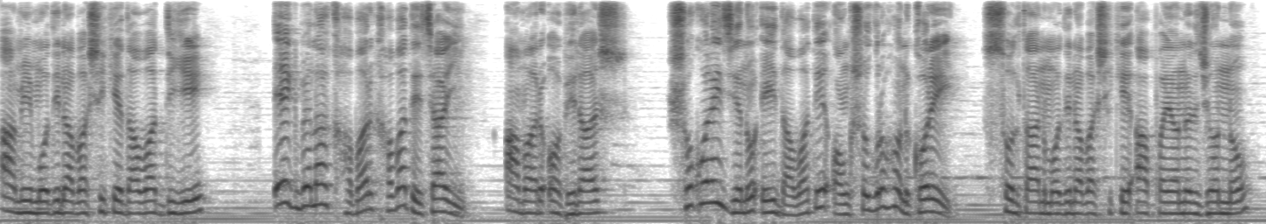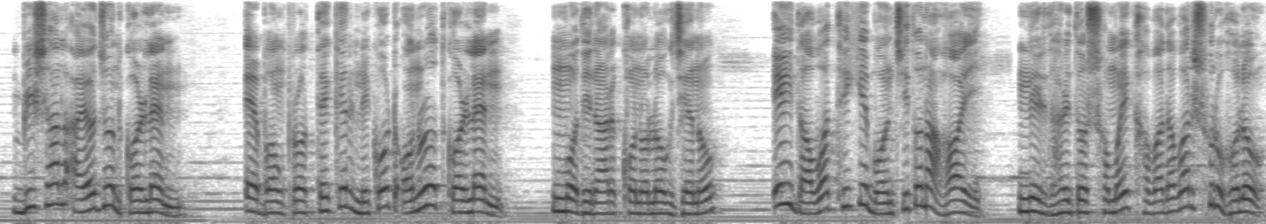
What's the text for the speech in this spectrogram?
আমি মদিনাবাসীকে দাওয়াত দিয়ে এক বেলা খাবার খাওয়াতে চাই। আমার অভিলাষ, সকলেই যেন এই দাওয়াতে অংশগ্রহণ করে। সুলতান মদিনাবাসীকে আপ্যায়নের জন্য বিশাল আয়োজন করলেন এবং প্রত্যেকের নিকট অনুরোধ করলেন, মদিনার কোনো লোক যেন এই দাওয়াত থেকে বঞ্চিত না হয়। নির্ধারিত সময় খাওয়া দাওয়ার শুরু হলো।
